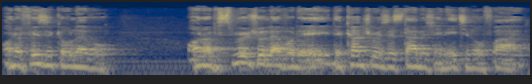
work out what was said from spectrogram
on a physical level. On a spiritual level, the, the country was established in 1805.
